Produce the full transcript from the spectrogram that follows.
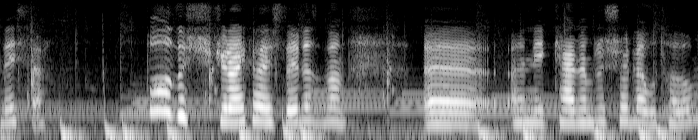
Neyse. Bu da şükür arkadaşlar en azından ee, hani kendimizi şöyle avutalım.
